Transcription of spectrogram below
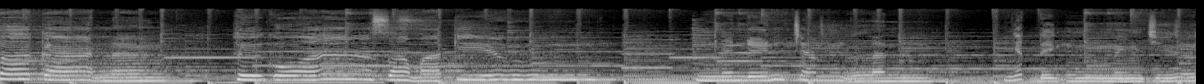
và cả nàng, hư quá sao mà kêu nên đến trăm lần, nhất định mình chưa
